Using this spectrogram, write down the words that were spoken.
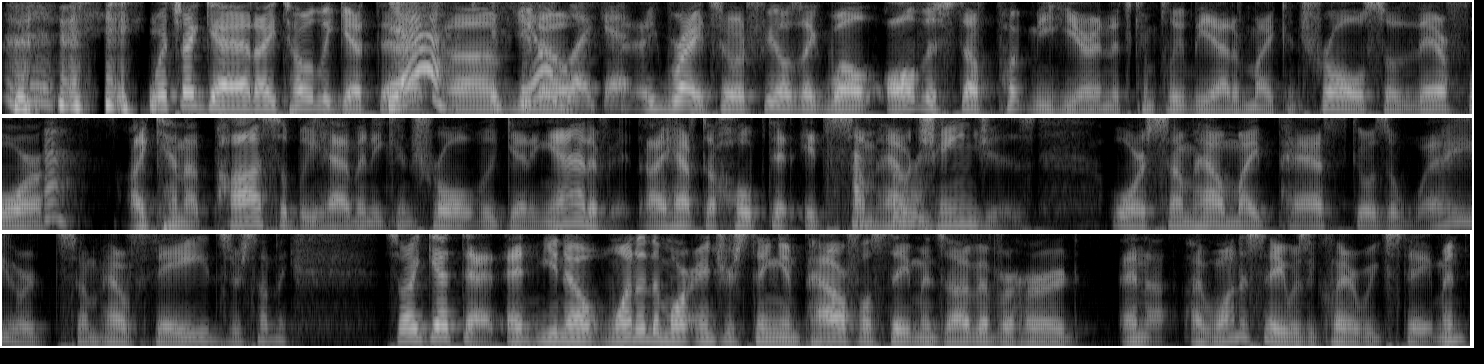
which I get. I totally get that. Yeah, it you feels know, like it. uh, Right. So it feels like, well, all this stuff put me here and it's completely out of my control. So therefore, Yeah. I cannot possibly have any control with getting out of it. I have to hope that it somehow Absolutely. changes or somehow my past goes away or somehow fades or something. So I get that. And, you know, one of the more interesting and powerful statements I've ever heard, and I- I want to say it was a Claire Weekes statement,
